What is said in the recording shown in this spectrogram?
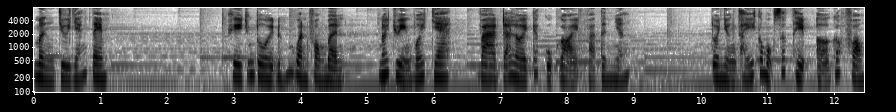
mình chưa dán tem. Khi chúng tôi đứng quanh phòng bệnh, nói chuyện với cha và trả lời các cuộc gọi và tin nhắn, tôi nhận thấy có một sấp thiệp ở góc phòng.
